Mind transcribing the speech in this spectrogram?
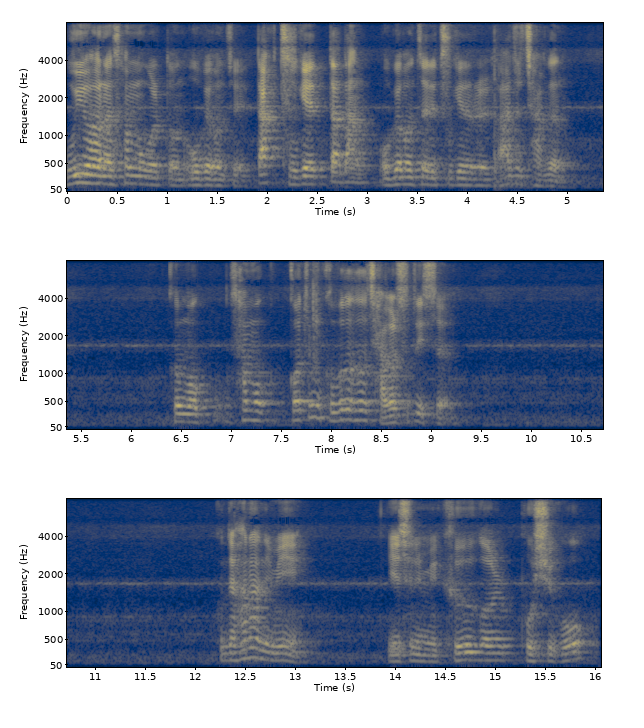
우유 하나 사 먹을 돈 500원짜리. 딱 두 개 따당 500원짜리 두 개를 아주 작은 그 뭐 사 먹고 좀 그보다 더 작을 수도 있어요. 근데 하나님이 예수님이 그걸 보시고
